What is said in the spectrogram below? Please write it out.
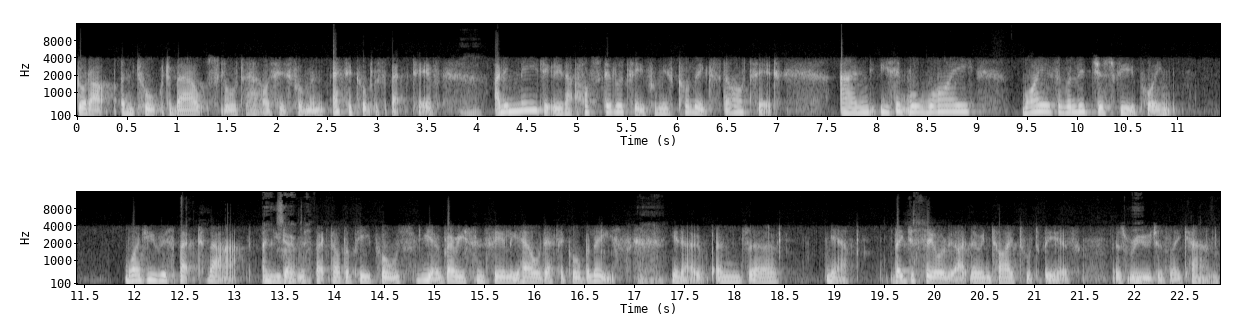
got up and talked about slaughterhouses from an ethical perspective. Mm. And immediately that hostility from his colleagues started. And you think, well, why, why is a religious viewpoint why do you respect that and exactly. you don't respect other people's you know very sincerely held ethical beliefs mm-hmm. you know and uh, yeah they just feel like they're entitled to be as as rude as they can.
